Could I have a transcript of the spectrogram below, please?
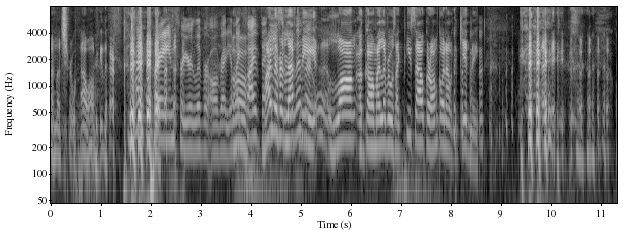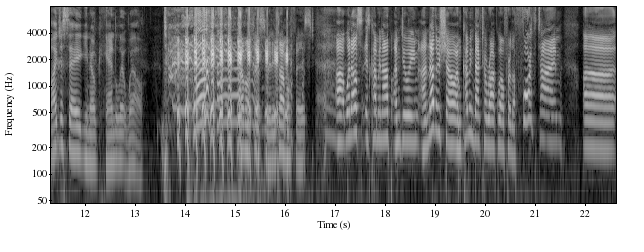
I'm not sure how I'll be there. I'm praying for your liver already. I'm like Oh, five. My liver left liver, me ooh. long ago. My liver was like, "Peace out, girl. I'm going out with the kidney." Well, I just say, you know, handle it well. double fist, sweetie. Double fist. Uh, what else is coming up? I'm doing another show. I'm coming back to Rockwell for the fourth time uh,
